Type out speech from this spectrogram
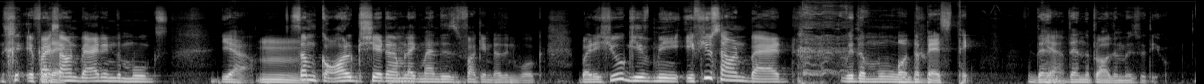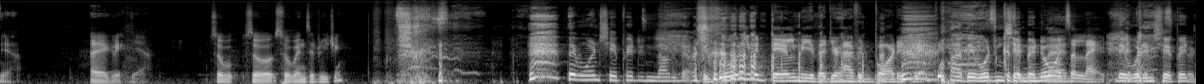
if I sound bad in the Moogs, yeah, Mm. some Korg shit, and I'm like, man, this fucking doesn't work. But if you give me, if you sound bad with a Moog, On the best thing. then then the problem is with you. Yeah, I agree. yeah. So so so when's it reaching? They won't ship it in lockdown. Don't even tell me that you haven't bought it yet. Uh, they wouldn't 'Cause ship I it. know man. it's a lie. They wouldn't ship it.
